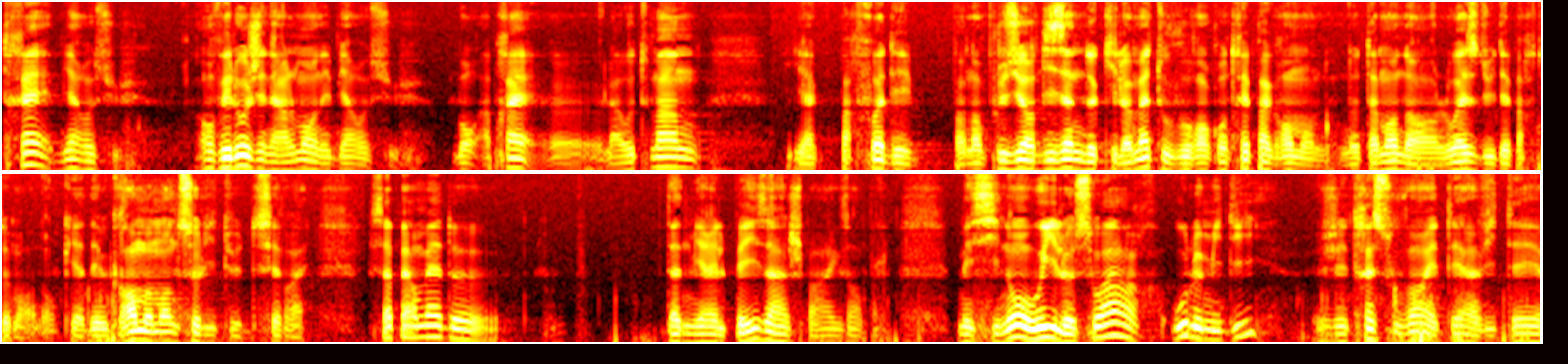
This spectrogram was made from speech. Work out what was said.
très bien reçu. En vélo, généralement, on est bien reçu. Bon, après, euh, la Haute-Marne, il y a parfois des pendant plusieurs dizaines de kilomètres où vous rencontrez pas grand monde, notamment dans l'ouest du département. Donc il y a des grands moments de solitude, c'est vrai. Ça permet de d'admirer le paysage, par exemple. Mais sinon, oui, le soir ou le midi, j'ai très souvent été invité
